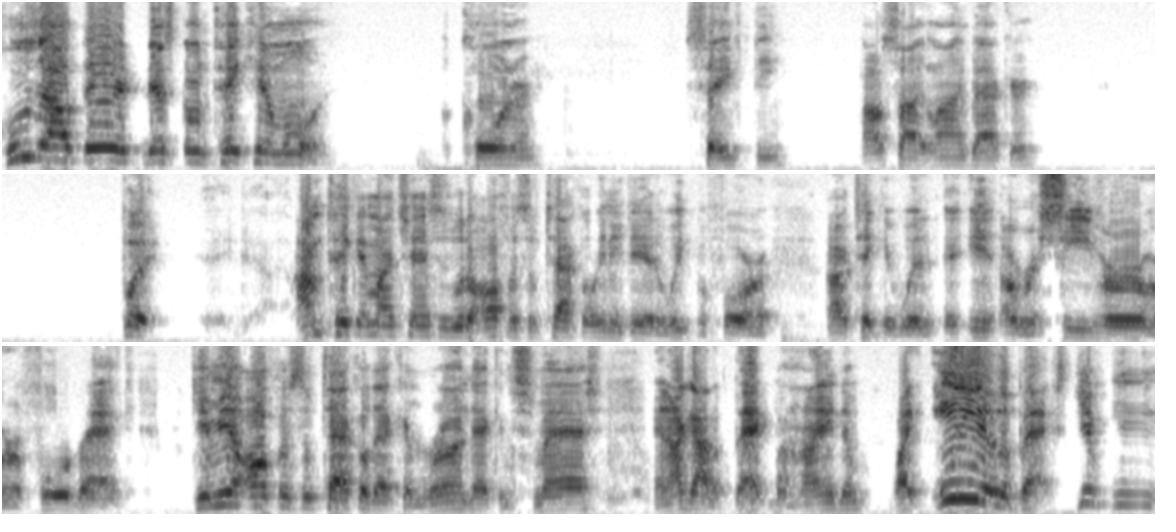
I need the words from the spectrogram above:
who's out there that's going to take him on? A corner, safety, outside linebacker. But I'm taking my chances with an offensive tackle any day of the week before I take it with eh, eh, a receiver or a fullback. Give me an offensive tackle that can run, that can smash, and I got a back behind him. Like any of the backs, give you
